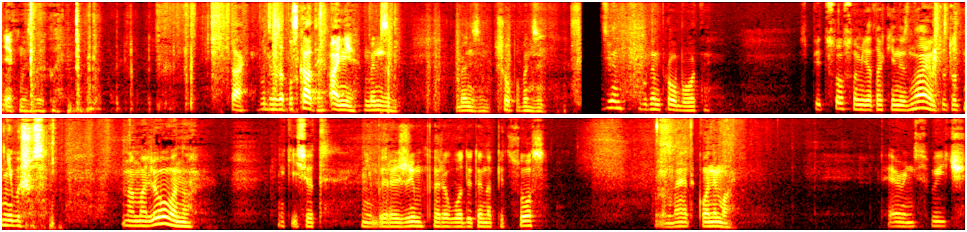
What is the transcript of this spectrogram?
як ми звикли. Так, будемо запускати. А, ні, бензин. Бензин. Пішов по бензин. Бензин будемо пробувати. З підсосом я так і не знаю. Тут от ніби щось намальовано. Якийсь от ніби режим переводити на підсос. У мене такого нема. Pairing switch.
